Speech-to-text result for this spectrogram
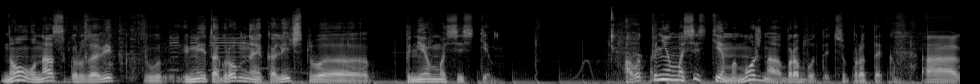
но у нас грузовик э, имеет огромное количество пневмосистем. А вот пневмосистемы можно обработать супротеком? А,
